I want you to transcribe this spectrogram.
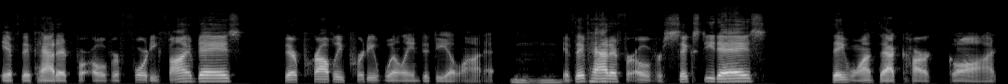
If they've had it for over 45 days, they're probably pretty willing to deal on it. Mm-hmm. If they've had it for over 60 days, they want that car gone.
